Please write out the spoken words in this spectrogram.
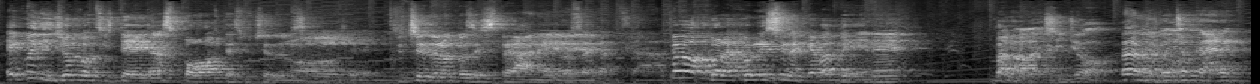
E quindi il gioco si teletrasporta e succedono, Sì. succedono cose strane. Però con la connessione che va bene, va Però bene. si gioca. Però non puoi giocare,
